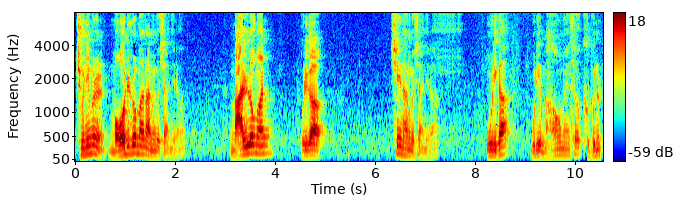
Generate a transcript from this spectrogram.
주님을 머리로만 아는 것이 아니라 말로만 우리가 시인하는 것이 아니라 우리가 우리의 마음에서 그분을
